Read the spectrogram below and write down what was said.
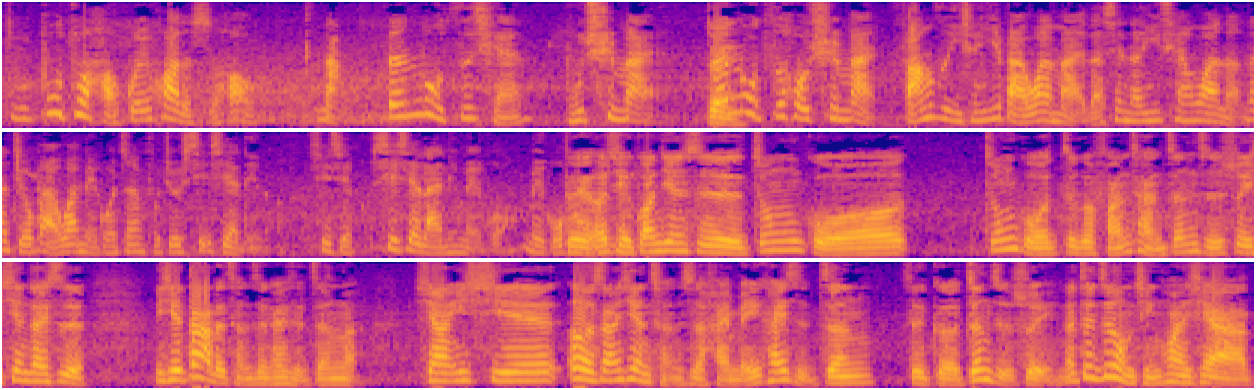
就不做好规划的时候，那登录之前不去卖，登录之后去卖，房子以前一百万买的，现在一千万了，那九百万美国政府就谢谢你了，谢谢谢谢来临美国，美国对，而且关键是中国中国这个房产增值税现在是一些大的城市开始征了，像一些二三线城市还没开始征这个增值税，那在这种情况下，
